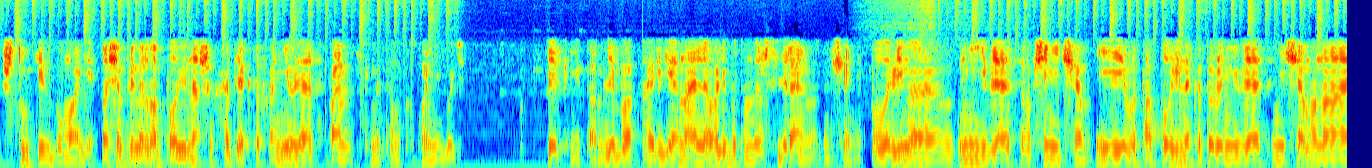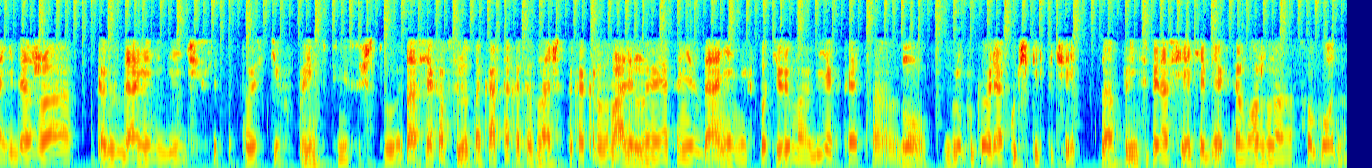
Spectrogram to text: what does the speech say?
штуки из бумаги. В общем, примерно половина наших объектов, они являются памятниками там какой-нибудь степени, там, либо регионального, либо там даже федерального значения. Половина не является вообще ничем. И вот та половина, которая не является ничем, она и даже как здание нигде не числится. То есть их в принципе не существует. На всех абсолютно картах это значится как развалины, это не здание, не эксплуатируемый объект, это, ну, грубо говоря, куча кирпичей. В принципе, на все эти объекты можно свободно.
